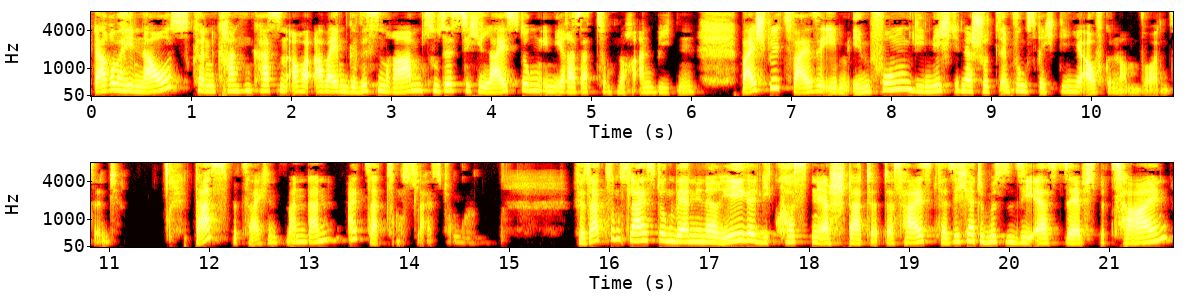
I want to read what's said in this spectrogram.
Darüber hinaus können Krankenkassen auch aber im gewissen Rahmen zusätzliche Leistungen in ihrer Satzung noch anbieten. Beispielsweise eben Impfungen, die nicht in der Schutzimpfungsrichtlinie aufgenommen worden sind. Das bezeichnet man dann als Satzungsleistung. Für Satzungsleistungen werden in der Regel die Kosten erstattet. Das heißt, Versicherte müssen sie erst selbst bezahlen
